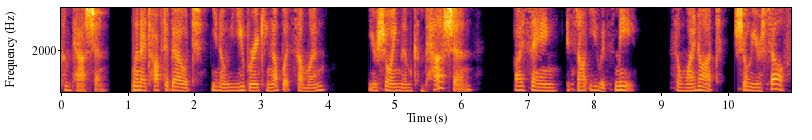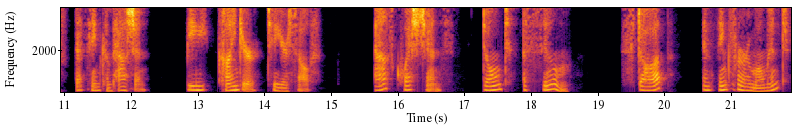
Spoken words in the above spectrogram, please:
compassion. when I talked about, you know, you breaking up with someone, you're showing them compassion by saying, it's not you, it's me. So why not show yourself that same compassion? Be kinder to yourself. Ask questions. Don't assume. Stop and think for a moment.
